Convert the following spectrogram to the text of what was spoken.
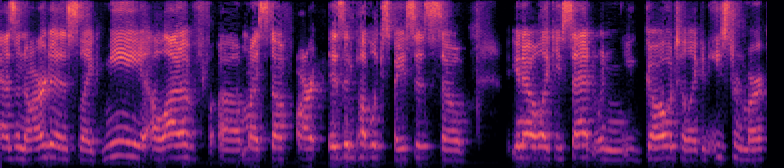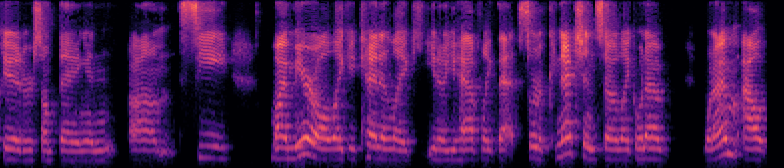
as an artist like me, a lot of uh, my stuff art is in public spaces. So, you know, like you said, when you go to like an Eastern market or something and um, see my mural like it kind of like you know you have like that sort of connection. So like when i when i'm out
